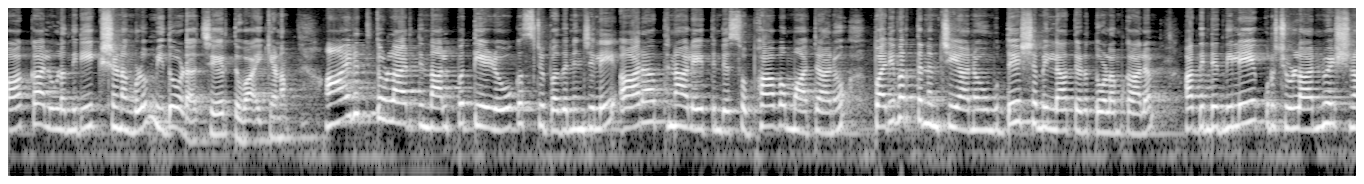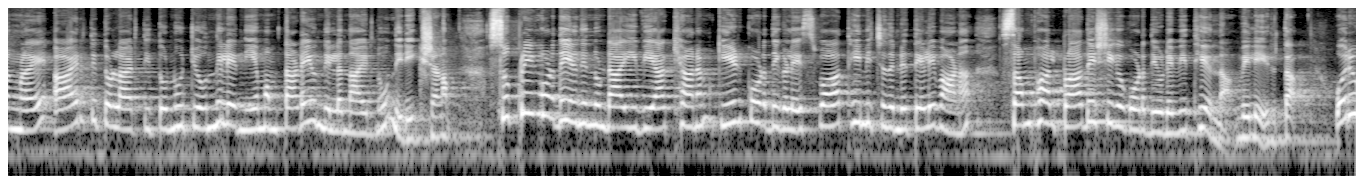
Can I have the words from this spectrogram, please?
വാക്കാലുള്ള നിരീക്ഷണങ്ങളും ഇതോട് ചേർത്ത് വായിക്കണം. ആയിരത്തി തൊള്ളായിരത്തി നാൽപ്പത്തിയേഴ് ഓഗസ്റ്റ് പതിനഞ്ചിലെ ആരാധനാലയത്തിന്റെ സ്വഭാവം മാറ്റാനോ പരിവർത്തനം ചെയ്യാനോ ഉദ്ദേശമില്ലാത്തിടത്തോളം കാലം അതിന്റെ നിലയെക്കുറിച്ചുള്ള അന്വേഷണങ്ങളെ ആയിരത്തി തൊള്ളായിരത്തി തൊണ്ണൂറ്റി ഒന്നിലെ നിയമം തടയുന്നില്ലെന്നായിരുന്നു നിരീക്ഷണം. സുപ്രീം കോടതിയിൽ നിന്നുണ്ടായ ഈ വ്യാഖ്യാനം കീഴ്ക്കോടതികളെ സ്വാധീനിച്ചതിന്റെ തെളിവാണ് സംഭാൽ പ്രാദേശിക കോടതിയുടെ വിധിയെന്ന് വിലയിരുത്താം ഒരു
